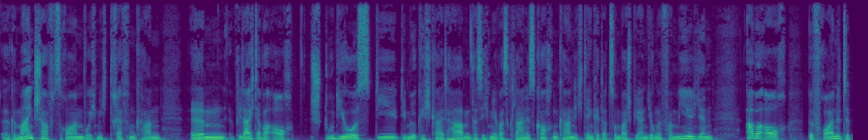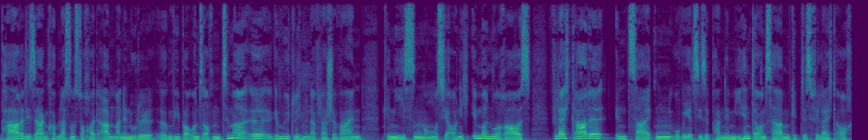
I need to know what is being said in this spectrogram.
äh, Gemeinschaftsräumen, wo ich mich treffen kann, ähm, vielleicht aber auch Studios, die die Möglichkeit haben, dass ich mir was Kleines kochen kann. Ich denke da zum Beispiel an junge Familien, aber auch befreundete Paare, die sagen, komm, lass uns doch heute Abend mal eine Nudel irgendwie bei uns auf dem Zimmer äh, gemütlich mit einer Flasche Wein genießen. Man muss ja auch nicht immer nur raus. Vielleicht gerade in Zeiten, wo wir jetzt diese Pandemie hinter uns haben, gibt es vielleicht auch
